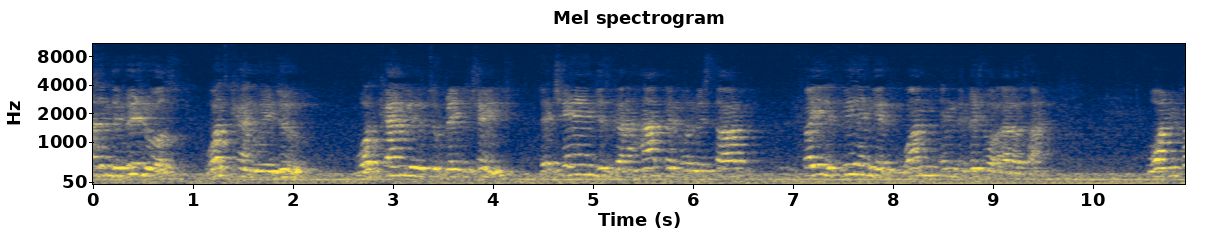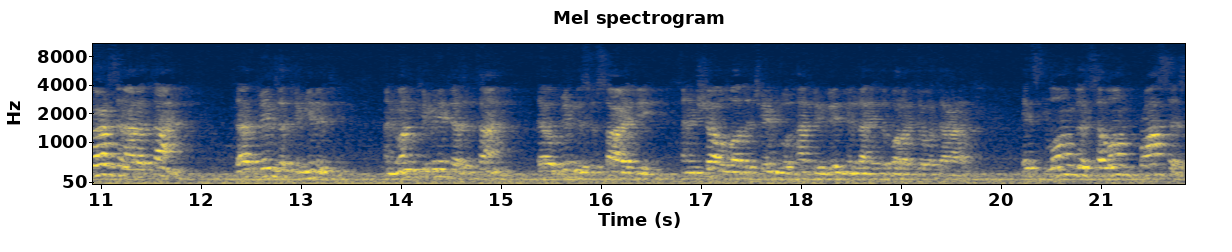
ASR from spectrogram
as individuals, what can we do? What can we do to bring change? The change is going to happen when we start feeling it one individual at a time, one person at a time. That brings a community, and one community at a time. That will bring the society, and inshallah the change will happen. It's long, it's a long process,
